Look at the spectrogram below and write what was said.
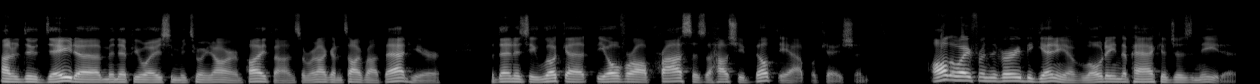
how to do data manipulation between R and Python. So, we're not going to talk about that here. But then, as you look at the overall process of how she built the application, all the way from the very beginning of loading the packages needed,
